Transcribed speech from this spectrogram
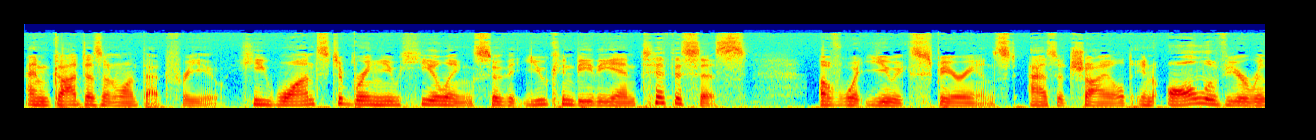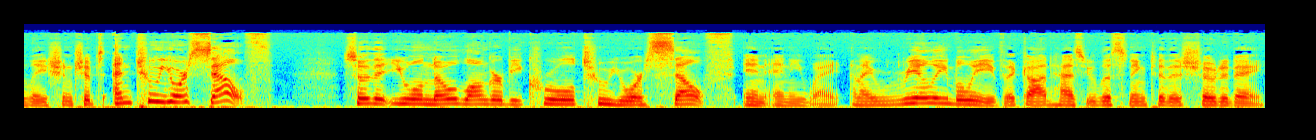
and God doesn't want that for you. He wants to bring you healing so that you can be the antithesis of what you experienced as a child in all of your relationships and to yourself. So that you will no longer be cruel to yourself in any way. And I really believe that God has you listening to this show today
